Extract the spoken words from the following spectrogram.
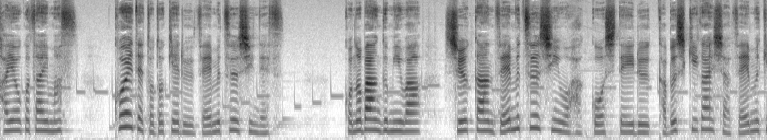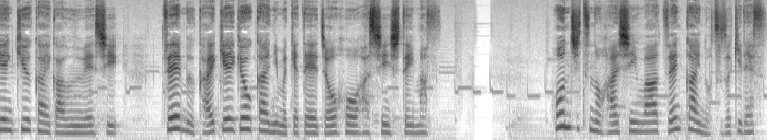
はようございます。声で届ける税務通信です。この番組は週刊税務通信を発行している株式会社税務研究会が運営し税務会計業界に向けて情報を発信しています。本日の配信は前回の続きです。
